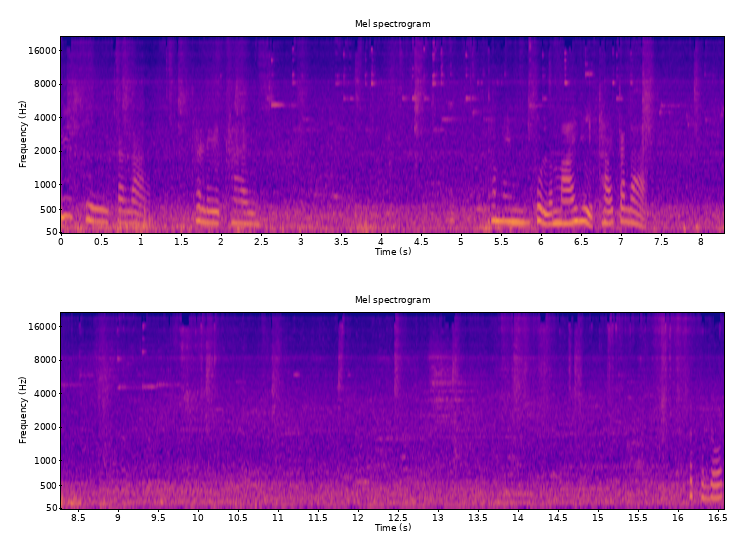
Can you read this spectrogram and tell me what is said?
นี่คือตลาดทะเลไทยทำไมผลไม้อยู่ท้ายตลาด สับปะรด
